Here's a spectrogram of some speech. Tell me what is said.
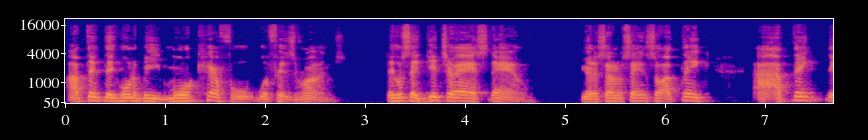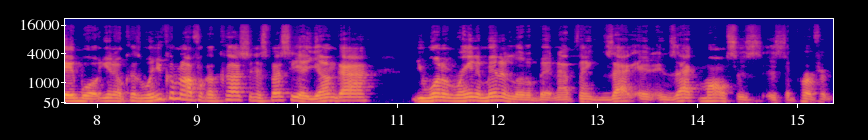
I think they're going to be more careful with his runs. They're going to say, "Get your ass down." You understand what I'm saying? So I think, I think they will. You know, because when you're coming off a concussion, especially a young guy, you want to rein him in a little bit. And I think Zach and, Zach Moss is is the perfect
